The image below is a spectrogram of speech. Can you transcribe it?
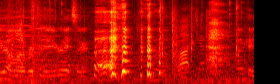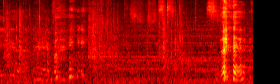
You have a lot of work to do. You're right, sir. Uh, okay, you do that. Alright, bye.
